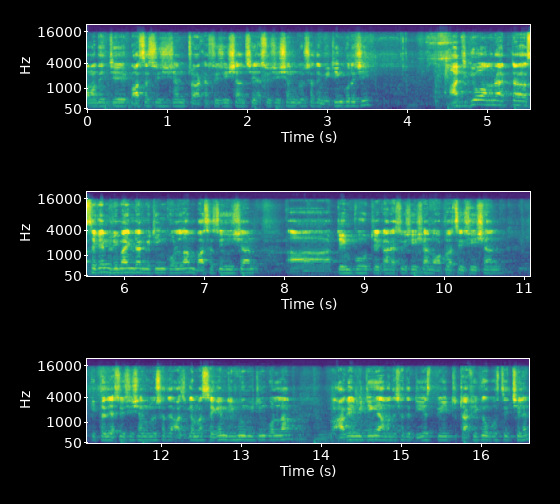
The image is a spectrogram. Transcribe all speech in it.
আমাদের যে বাস অ্যাসোসিয়েশন ট্রাক অ্যাসোসিয়েশন সেই অ্যাসোসিয়েশনগুলোর সাথে মিটিং করেছি। আজকেও আমরা একটা সেকেন্ড রিমাইন্ডার মিটিং করলাম bus association tempo trekker association auto association ইত্যাদি অ্যাসোসিয়েশনগুলোর সাথে। আজকে আমরা সেকেন্ড রিভিউ মিটিং করলাম। আগের মিটিংয়ে আমাদের সাথে ডিএসপি ট্রাফিকে উপস্থিত ছিলেন।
